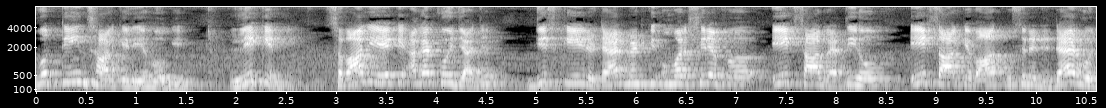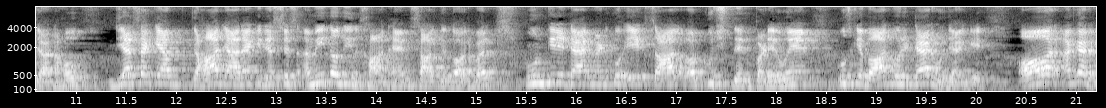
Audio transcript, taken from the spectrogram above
वो तीन साल के लिए होगी। लेकिन सवाल ये है कि अगर कोई जज जिसकी रिटायरमेंट की उम्र सिर्फ़ एक साल रहती हो, एक साल के बाद उसने रिटायर हो जाना हो, जैसा कि अब कहा जा रहा है कि जस्टिस अमीनुद्दीन खान हैं मिसाल के तौर पर, उनकी रिटायरमेंट को एक साल और कुछ दिन पड़े हुए हैं, उसके बाद वो रिटायर हो जाएँगे। और अगर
